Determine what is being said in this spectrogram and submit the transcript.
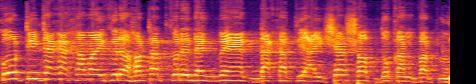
কোটি টাকা কামাই করে হঠাৎ করে দেখবে এক ডাকাতি আইসা সব দোকানপাট লুট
